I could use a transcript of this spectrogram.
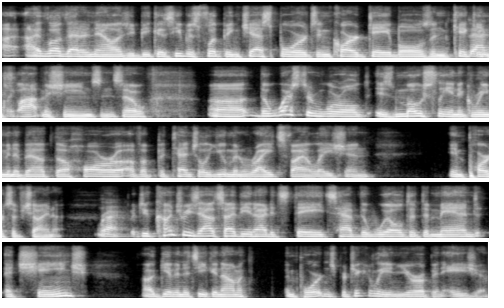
I, I love that analogy because he was flipping chessboards and card tables and kicking exactly. slot machines. And so uh, the Western world is mostly in agreement about the horror of a potential human rights violation in parts of China. Right. But do countries outside the United States have the will to demand a change, uh, given its economic importance, particularly in Europe and Asia?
